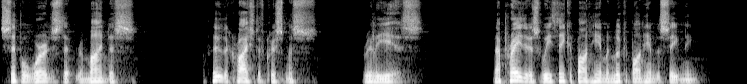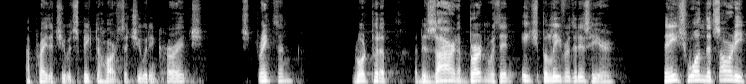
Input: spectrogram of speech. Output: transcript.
simple words that remind us of who the Christ of Christmas really is. And I pray that as we think upon him and look upon him this evening, I pray that you would speak to hearts, that you would encourage, strengthen. Lord, put a, a desire and a burden within each believer that is here, than each one that's already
